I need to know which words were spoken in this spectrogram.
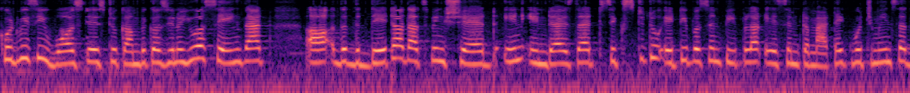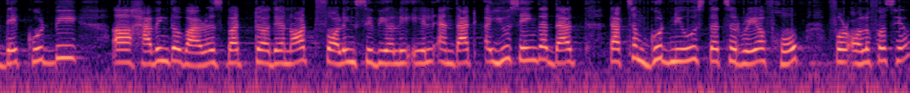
could we see worst is to come because you know you are saying that uh, the, the data that's being shared in India is that 60 to 80 percent people are asymptomatic, which means that they could be uh, having the virus, but uh, they are not falling severely ill. And that are you saying that that that's some good news? That's a ray of hope for all of us here.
